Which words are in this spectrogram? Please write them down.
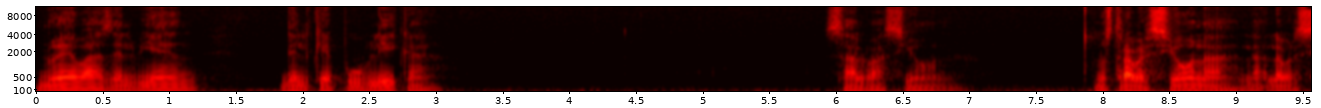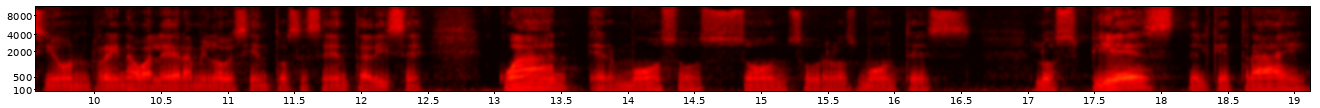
nuevas del bien, del que publica salvación. Nuestra versión, la, versión Reina Valera 1960, dice, cuán hermosos son sobre los montes los pies del que trae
